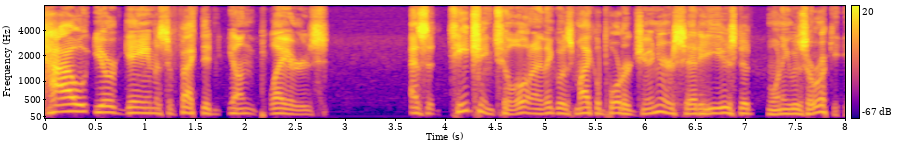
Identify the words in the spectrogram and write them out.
how your game has affected young players as a teaching tool, and I think it was Michael Porter Jr. said he used it when he was a rookie.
